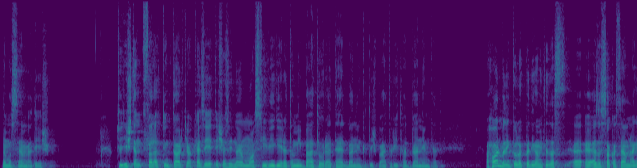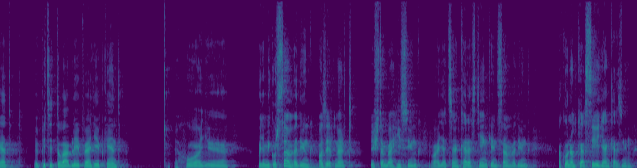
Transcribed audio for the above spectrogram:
nem a szenvedés. Úgyhogy Isten felettünk tartja a kezét, és ez egy nagyon masszív ígéret, ami bátorra tehet bennünket, és bátoríthat bennünket. A harmadik dolog pedig, amit ez a, ez a szakasz emleget, picit tovább lépve egyébként, hogy, hogy amikor szenvedünk azért, mert Istenben hiszünk, vagy egyszerűen keresztényként szenvedünk, akkor nem kell szégyenkeznünk.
